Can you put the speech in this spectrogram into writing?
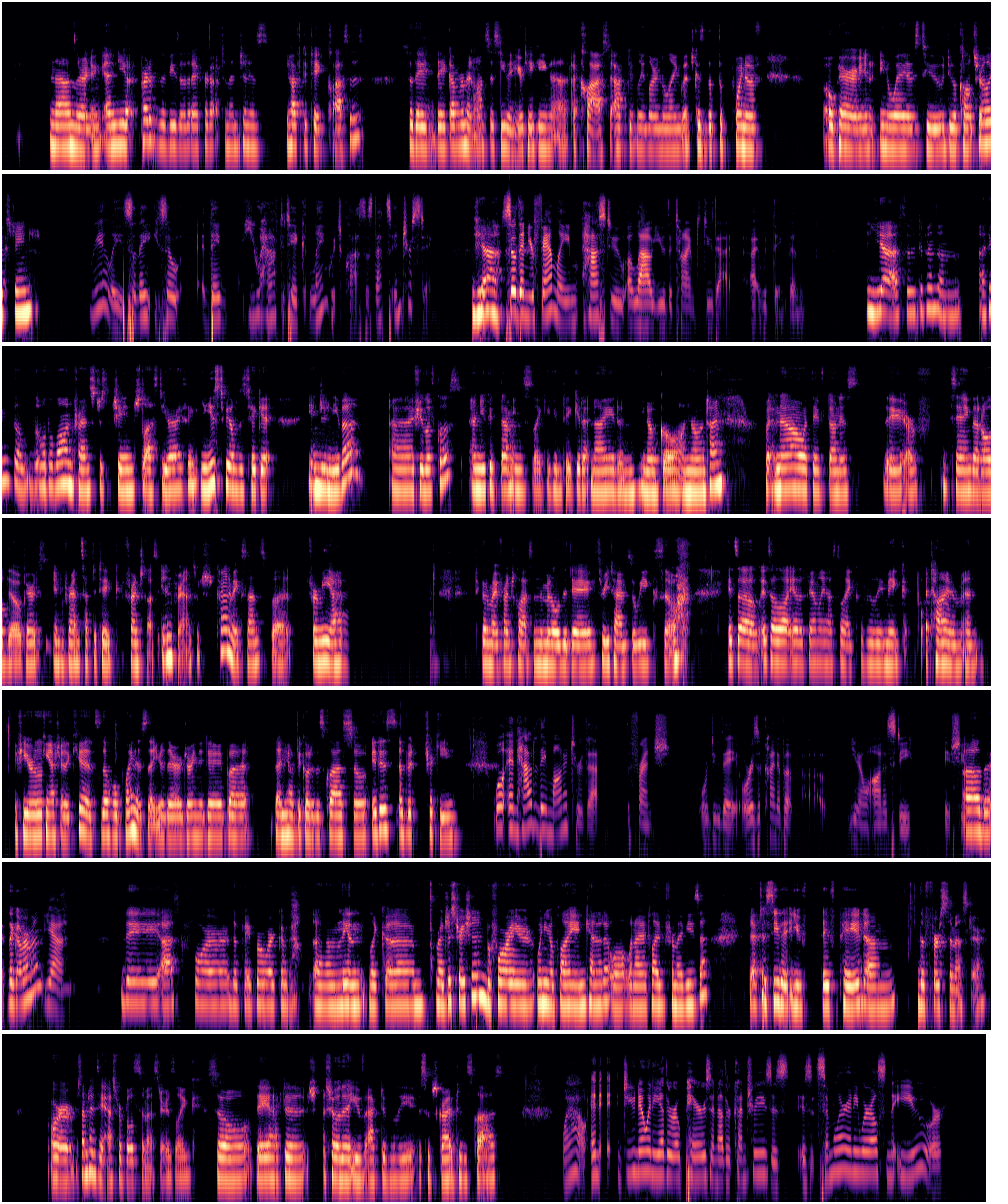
now I'm learning. And you, part of the visa that I forgot to mention is you have to take classes. So they, the government wants to see that you're taking a, a class to actively learn the language because the, the point of au pair in, in a way is to do a cultural exchange. Really? So they so they you have to take language classes. That's interesting. Yeah. So then your family has to allow you the time to do that, I would think then. Yeah, so it depends on I think the well the law in France just changed last year. I think you used to be able to take it in Geneva uh, if you live close, and you could. That means like you can take it at night and you know go on your own time. But now what they've done is they are f- saying that all the au pairs in France have to take French class in France, which kind of makes sense. But for me, I have to go to my French class in the middle of the day three times a week, so it's a it's a lot. Yeah, the family has to like really make a time, and if you're looking after the kids, the whole point is that you're there during the day, but then you have to go to this class, so it is a bit tricky. Well, and how do they monitor that the French, or do they, or is it kind of a, a you know honesty issue? Uh, the the government. yeah. they ask for the paperwork of um, the like um, registration before you when you apply in Canada. Well, when I applied for my visa, they have to see that you've they've paid um, the first semester, or sometimes they ask for both semesters. Like so, they have to sh- show that you've actively subscribed to this class. Wow. And uh, do you know any other au pairs in other countries? Is is it similar anywhere else in the EU or?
